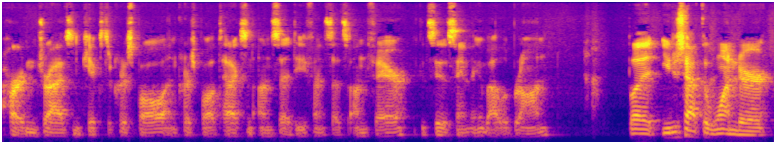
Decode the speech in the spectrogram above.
Harden drives and kicks to Chris Paul, and Chris Paul attacks an unset defense. That's unfair. You could say the same thing about LeBron, but you just have to wonder.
